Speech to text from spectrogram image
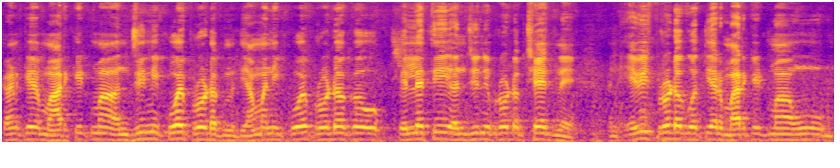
કારણ કે માર્કેટમાં અંજીની કોઈ પ્રોડક્ટ નથી. આમાંની કોઈ પ્રોડક્ટ પહેલેથી અંજીની પ્રોડક્ટ છે જ નહીં. અને એવી જ પ્રોડક્ટ અત્યારે માર્કેટમાં હું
